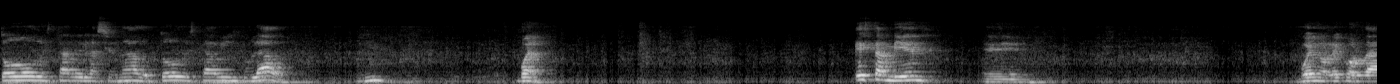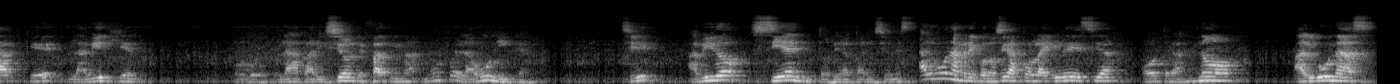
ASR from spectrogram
Todo está relacionado, todo está vinculado. ¿Mm? Bueno, es también eh, bueno recordar que la Virgen o la aparición de Fátima no fue la única. ¿sí? Ha habido cientos de apariciones, algunas reconocidas por la iglesia, otras no, algunas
